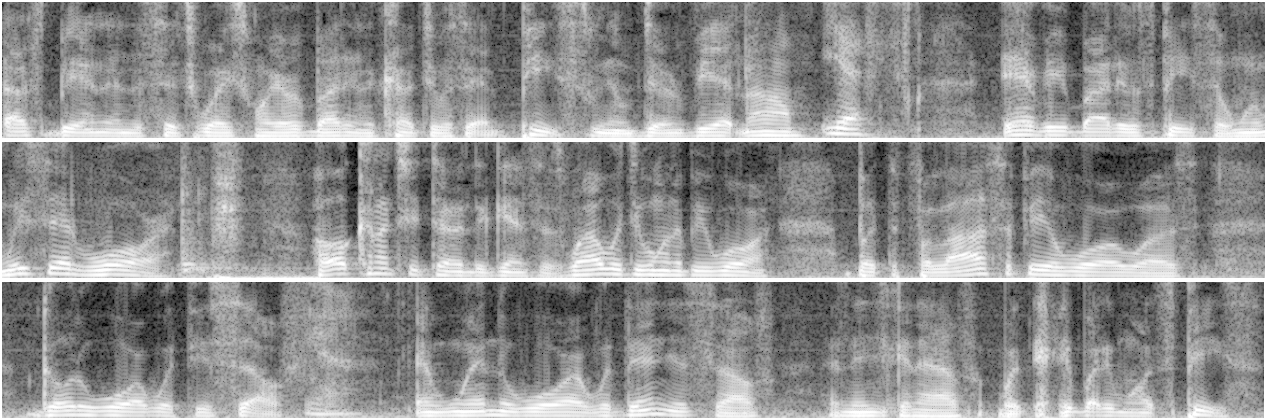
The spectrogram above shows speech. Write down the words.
us being in the situation where everybody in the country was at peace. You know, during Vietnam, yes everybody was peace. So when we said war, whole country turned against us. Why would you want to be war? But the philosophy of war was go to war with yourself yeah and win the war within yourself, and then you can have what everybody wants peace.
